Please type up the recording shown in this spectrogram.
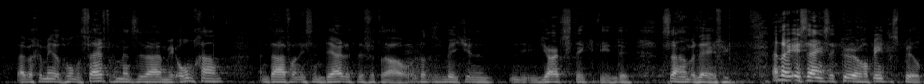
We hebben gemiddeld 150 mensen waar we mee omgaan en daarvan is een derde te vertrouwen. Dat is een beetje een, een yardstick in de samenleving. En daar zijn ze keurig op ingespeeld.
